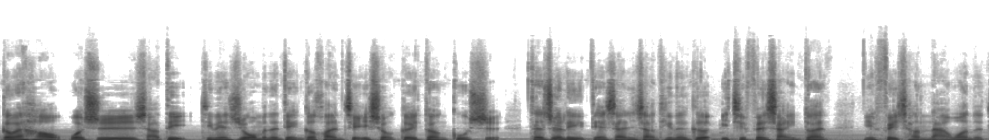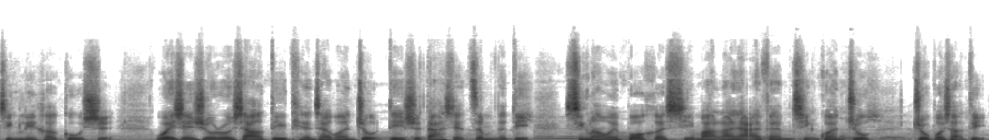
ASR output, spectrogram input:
各位好，我是小弟，今天是我们的点歌环节，一首歌一段故事，在这里点下你想听的歌，一起分享一段你非常难忘的经历和故事。微信输入小弟，添加关注，D 是大写字母的 D。新浪微博和喜马拉雅 FM 请关注主播小弟。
